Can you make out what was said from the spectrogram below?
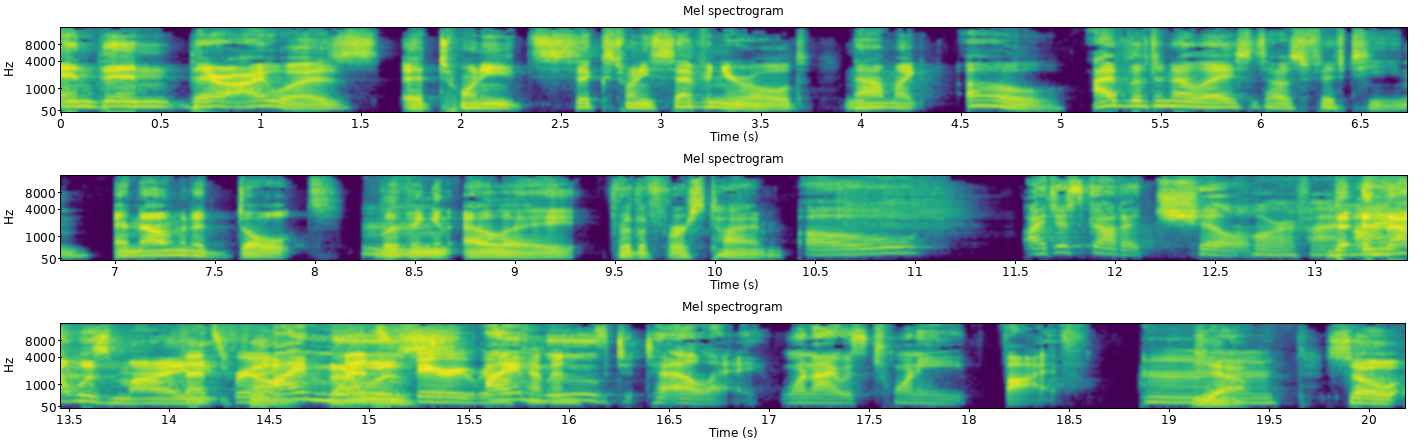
And then there I was, a 26, 27 year old. Now I'm like, oh, I've lived in LA since I was 15. And now I'm an adult Mm. living in LA for the first time. Oh, I just got a chill. Horrifying. Th- and I- that was my. That's real. thing. I that moved was very real. I Kevin. moved to LA when I was 25. Mm. Yeah. So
